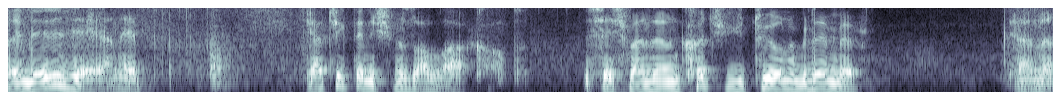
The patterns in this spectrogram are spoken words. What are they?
Deriz ya yani hep. Gerçekten işimiz Allah'a kaldı. Seçmenlerin kaç yutuyor onu bilemiyorum. Yani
